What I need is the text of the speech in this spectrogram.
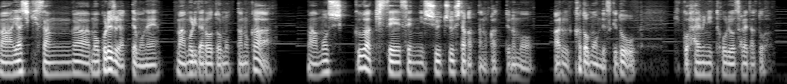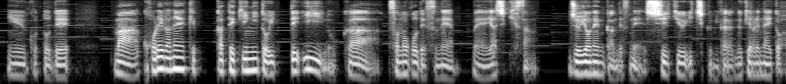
まあ屋敷さんがもうこれ以上やってもね、まあ無理だろうと思ったのか、まあもしくは規制戦に集中したかったのかっていうのもあるかと思うんですけど、結構早めに投了されたということで、まあこれがね、結果的にと言っていいのか、その後ですね、えー、屋敷さん、14年間ですね、C 級1組から抜けられないと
